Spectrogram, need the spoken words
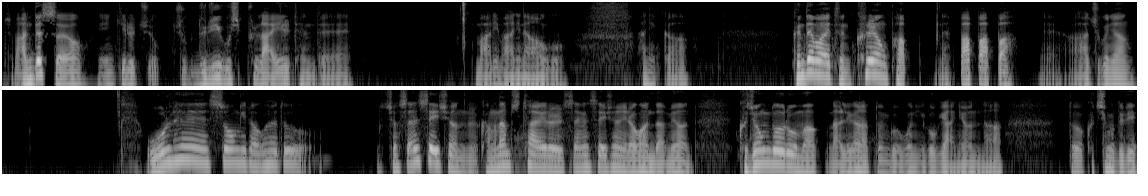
좀 안 됐어요. 인기를 쭉쭉 누리고 싶을 나이일 텐데 말이 많이 나오고 하니까. 근데 뭐 하여튼 크레용 팝, 네, 빠빠빠, 예, 아주 그냥 올해 송이라고 해도 그쵸 센세이션을 강남 스타일을 센세이션이라고 한다면 그 정도로 막 난리가 났던 곡은 이 곡이 아니었나. 또 그 친구들이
